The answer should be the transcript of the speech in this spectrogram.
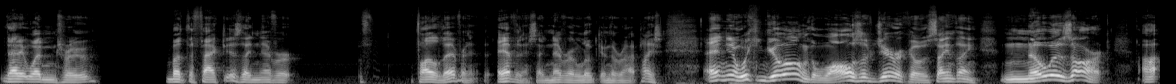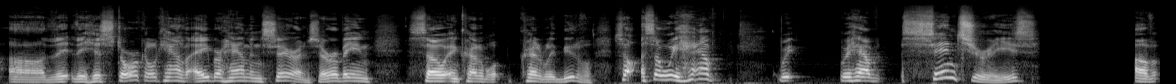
that it wasn't true. But the fact is, they never followed evidence. They never looked in the right place. And, you know, we can go on. The walls of Jericho, same thing. Noah's Ark uh, uh, the, the historical account of Abraham and Sarah, and Sarah being so incredible, incredibly beautiful. So, so we have we we have centuries of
